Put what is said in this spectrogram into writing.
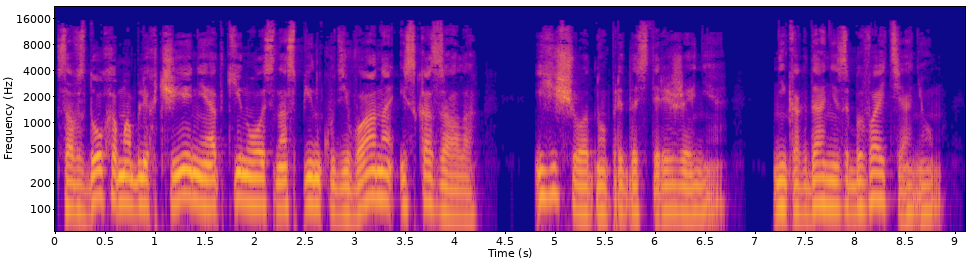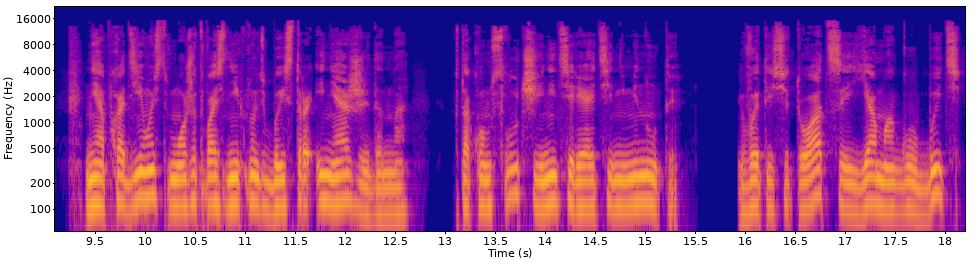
со вздохом облегчения откинулась на спинку дивана и сказала «И еще одно предостережение. Никогда не забывайте о нем. Необходимость может возникнуть быстро и неожиданно. В таком случае не теряйте ни минуты. В этой ситуации я могу быть,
